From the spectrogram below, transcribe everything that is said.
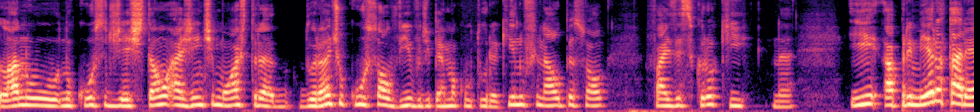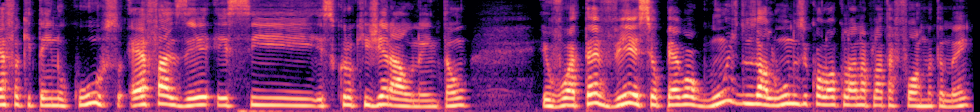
lá no, no curso de gestão, a gente mostra, durante o curso ao vivo de permacultura aqui, no final o pessoal faz esse croquis, né? E a primeira tarefa que tem no curso é fazer esse, esse croquis geral, né? Então, eu vou até ver se eu pego alguns dos alunos e coloco lá na plataforma também,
